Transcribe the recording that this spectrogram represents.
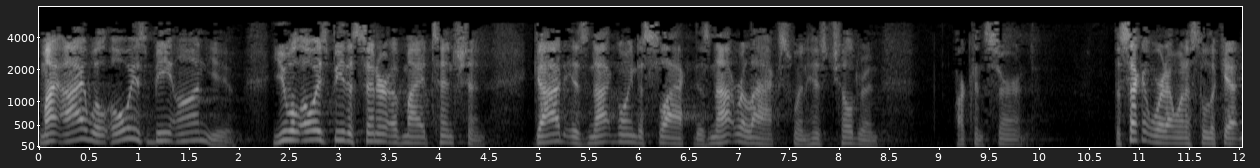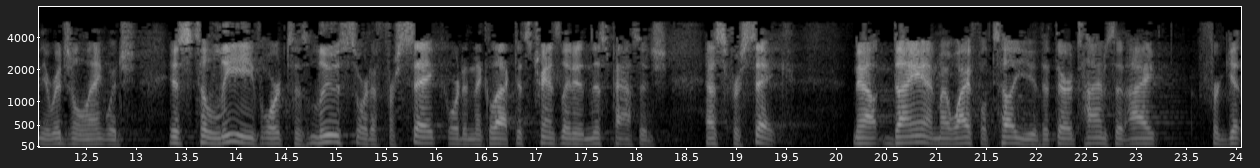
My eye will always be on you. You will always be the center of my attention. God is not going to slack, does not relax when his children are concerned. The second word I want us to look at in the original language is to leave or to lose or to forsake or to neglect. It's translated in this passage as forsake. Now, Diane, my wife, will tell you that there are times that I forget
